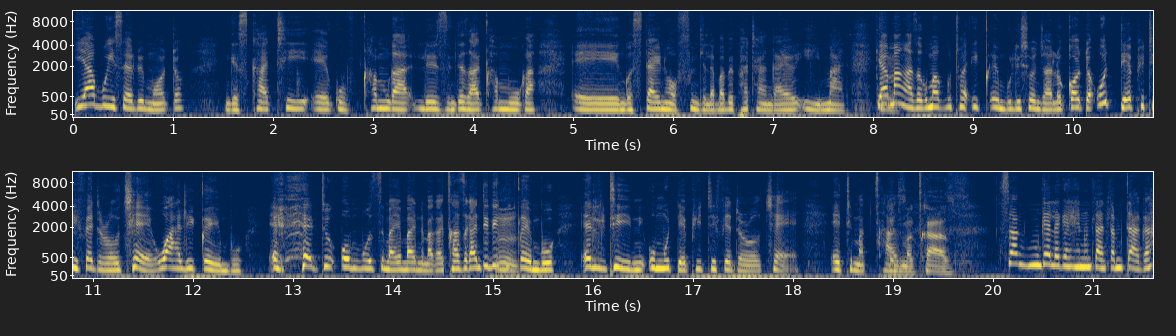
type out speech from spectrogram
yabuyiselwa imoto ngesikhathi eh kuqhamuka lezi zinto ezaqhamuka eh ngoSteinhoff indlela babephatha ngayo imali kuyamangaza kuma kuthiwa iqembu lisho njalo kodwa uDeputy Federal Chair waliqembu ethu umusi mayimani makachaze kanti liqembu elithini? Umu Deputy Federal Chair ethi makuchaze ethi machaze Sangimkele ke hena unhlanhla mtaka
